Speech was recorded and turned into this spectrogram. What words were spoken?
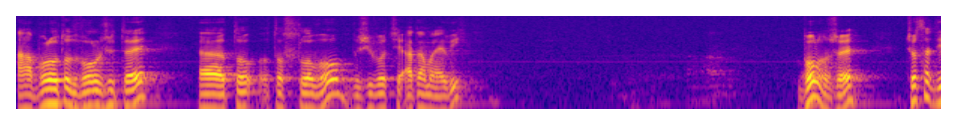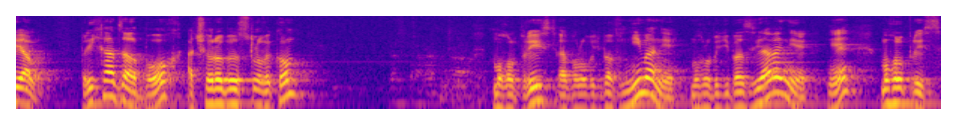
A bolo to dôležité, e, to, to slovo v živote Adama a Evy? Bolo, že? Čo sa dialo? Prichádzal Boh a čo robil s človekom? Mohol prísť a bolo byť iba vnímanie, mohlo byť iba zjavenie, nie? Mohol prísť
